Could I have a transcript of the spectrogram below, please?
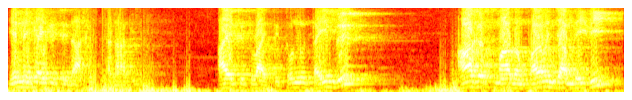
என்னை கைது செய்தார்கள். தடாவில் ஆயிரத்தி தொள்ளாயிரத்தி தொண்ணூத்தி ஐந்து ஆகஸ்ட் மாதம் பதினஞ்சாம் தேதி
